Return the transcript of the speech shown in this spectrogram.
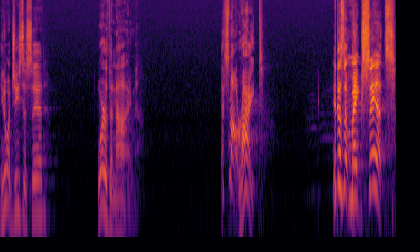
You know what Jesus said? Where are the nine? That's not right. It doesn't make sense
